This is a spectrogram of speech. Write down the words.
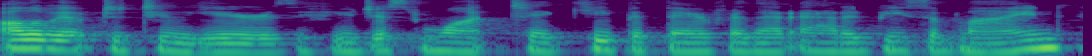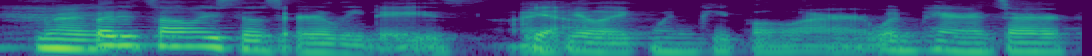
all the way up to two years if you just want to keep it there for that added peace of mind. Right. But it's always those early days. I yeah. feel like when people are, when parents are,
